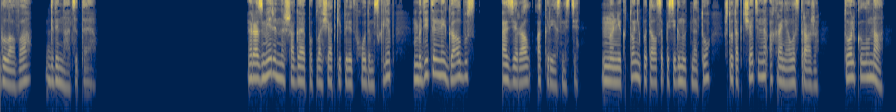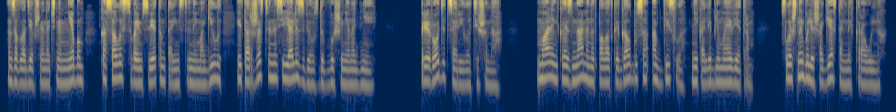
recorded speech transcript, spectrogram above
Глава двенадцатая Размеренно шагая по площадке перед входом в склеп, бдительный Галбус озирал окрестности. Но никто не пытался посягнуть на то, что так тщательно охраняла стража. Только луна, завладевшая ночным небом, касалась своим светом таинственной могилы, и торжественно сияли звезды в вышине над ней. В природе царила тишина. Маленькое знамя над палаткой Галбуса обвисло, неколеблемое ветром. Слышны были шаги остальных караульных.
